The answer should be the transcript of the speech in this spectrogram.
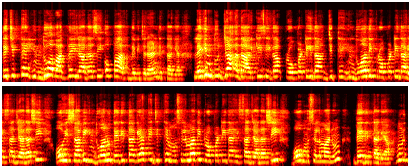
ਤੇ ਜਿੱਥੇ ਹਿੰਦੂ ਆਬਾਦੀ ਜ਼ਿਆਦਾ ਸੀ, ਉਹ ਭਾਰਤ ਦੇ ਵਿੱਚ ਰਹਿਣ ਦਿੱਤਾ ਗਿਆ। ਲੇਕਿਨ ਦੂਜਾ ਆਧਾਰ ਕੀ ਸੀਗਾ? ਪ੍ਰਾਪਰਟੀ ਦਾ, ਜਿੱਥੇ ਹਿੰਦੂਆਂ ਦੀ ਪ੍ਰਾਪਰਟੀ ਦਾ ਹਿੱਸਾ ਜ਼ਿਆਦਾ ਸੀ, ਉਹ ਹਿੱਸਾ ਵੀ ਹਿੰਦੂਆਂ ਨੂੰ ਦੇ ਦਿੱਤਾ ਗਿਆ ਤੇ ਜਿੱਥੇ ਮੁਸਲਮਾਨਾਂ ਦੀ ਪ੍ਰਾਪਰਟੀ ਦਾ ਹਿੱਸਾ ਜ਼ਿਆਦਾ ਸੀ, ਉਹ ਮੁਸਲਮਾਨਾਂ ਨੂੰ ਦੇ ਦਿੱਤਾ ਗਿਆ। ਹੁਣ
